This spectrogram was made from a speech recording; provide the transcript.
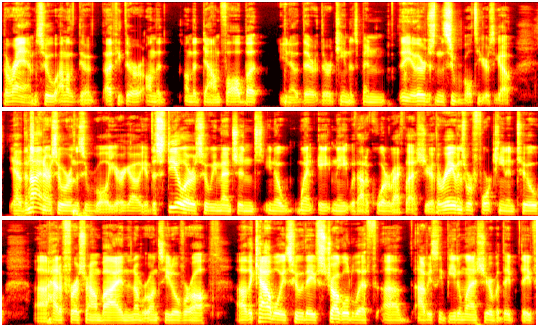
the Rams, who I don't think I think they're on the on the downfall, but you know they're they're a team that's been they're just in the Super Bowl two years ago. You have the Niners who were in the Super Bowl a year ago. You have the Steelers who we mentioned, you know, went eight and eight without a quarterback last year. The Ravens were fourteen and two, uh, had a first round bye and the number one seed overall. Uh, the Cowboys, who they've struggled with, uh, obviously beat them last year, but they've they've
